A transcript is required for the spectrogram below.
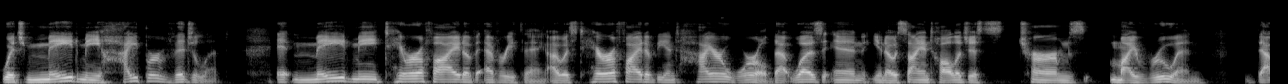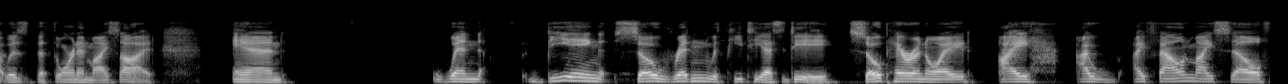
which made me hyper vigilant it made me terrified of everything. I was terrified of the entire world. That was, in you know Scientologists' terms, my ruin. That was the thorn in my side. And when being so ridden with PTSD, so paranoid, I I I found myself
